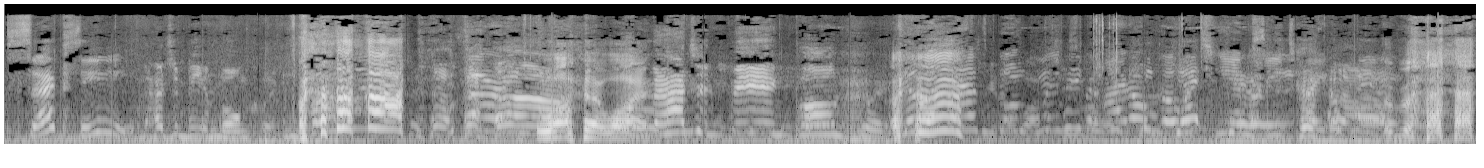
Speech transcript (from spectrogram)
Sexy. Imagine being bone click. Why? Why? Imagine being bone quick. No, that's Bone Clicks, but I don't go with TMZ type.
